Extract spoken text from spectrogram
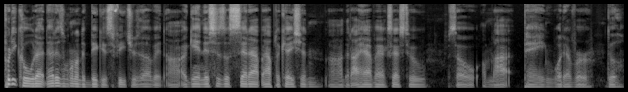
pretty cool. That that is one of the biggest features of it. Uh, again this is a Setapp application uh, that i have access to. So i'm not paying whatever the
